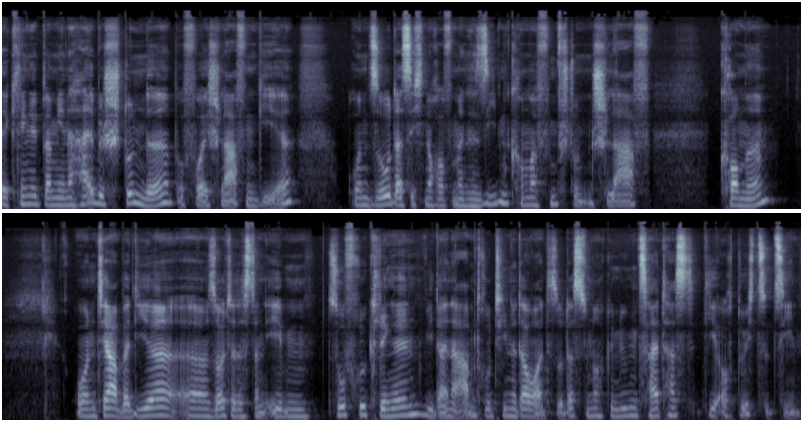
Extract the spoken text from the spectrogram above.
der klingelt bei mir eine halbe Stunde, bevor ich schlafen gehe und so, dass ich noch auf meine 7,5 Stunden Schlaf komme. Und ja, bei dir äh, sollte das dann eben so früh klingeln, wie deine Abendroutine dauert, sodass du noch genügend Zeit hast, die auch durchzuziehen.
